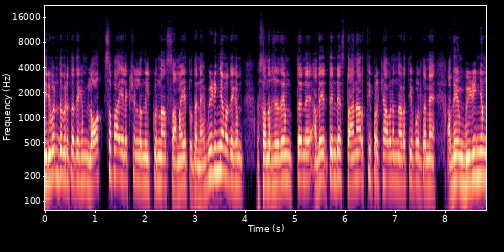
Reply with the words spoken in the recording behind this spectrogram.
തിരുവനന്തപുരത്ത് അദ്ദേഹം ലോക്സഭാ ഇലക്ഷനിൽ നിൽക്കുന്ന സമയത്ത് തന്നെ വിഴിഞ്ഞം അദ്ദേഹം സന്ദർശിച്ചു. അദ്ദേഹം തന്നെ അദ്ദേഹത്തിന്റെ സ്ഥാനാർത്ഥി പ്രഖ്യാപനം നടത്തിയപ്പോൾ തന്നെ അദ്ദേഹം വിഴിഞ്ഞം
